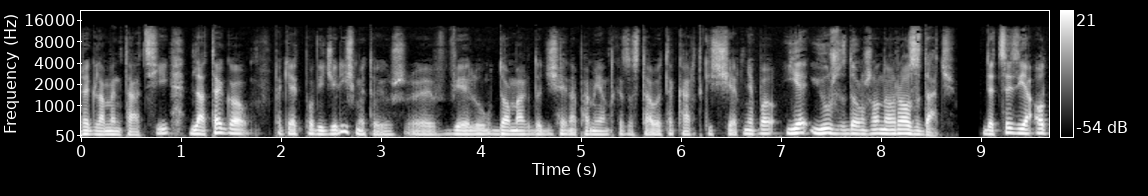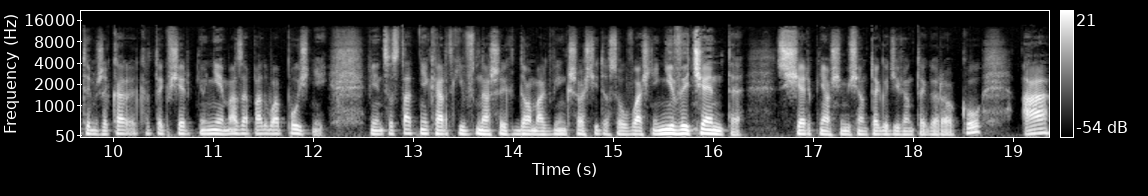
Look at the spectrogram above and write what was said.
reglamentacji. Dlatego, tak jak powiedzieliśmy to już, e, w wielu domach do dzisiaj na pamiątkę zostały te kartki z sierpnia, bo je już zdążono rozdać. Decyzja o tym, że kartek w sierpniu nie ma, zapadła później. Więc ostatnie kartki w naszych domach w większości to są właśnie niewycięte z sierpnia 1989 roku, a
